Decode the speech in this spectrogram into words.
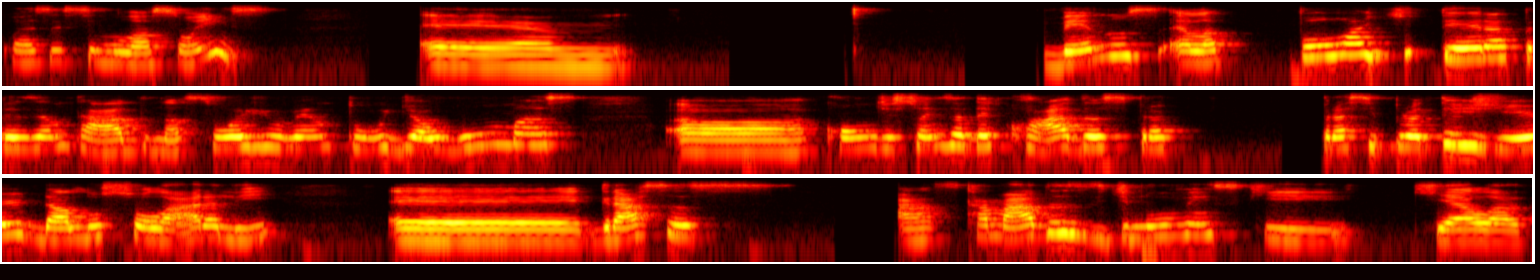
com essas simulações, é, Vênus ela pode ter apresentado na sua juventude algumas uh, condições adequadas para se proteger da luz solar ali, é, graças às camadas de nuvens que, que ela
